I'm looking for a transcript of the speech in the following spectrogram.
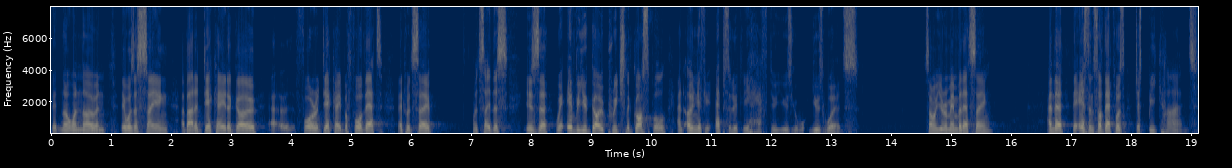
let no one know. And there was a saying about a decade ago, uh, for a decade before that, that would say, would say this is uh, wherever you go, preach the gospel, and only if you absolutely have to use, your, use words. Some of you remember that saying? And the, the essence of that was just be kind,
